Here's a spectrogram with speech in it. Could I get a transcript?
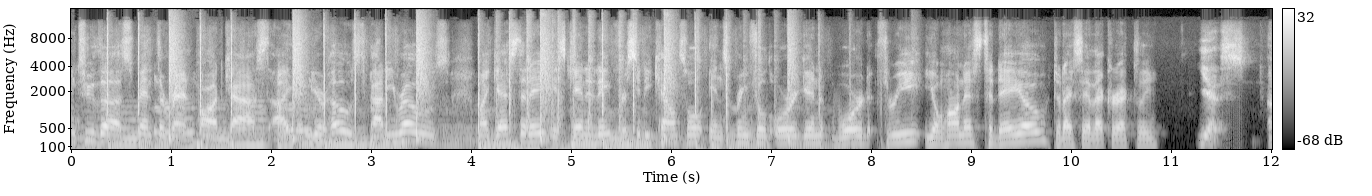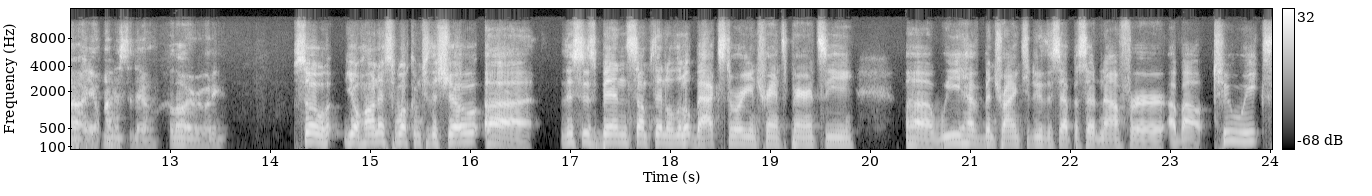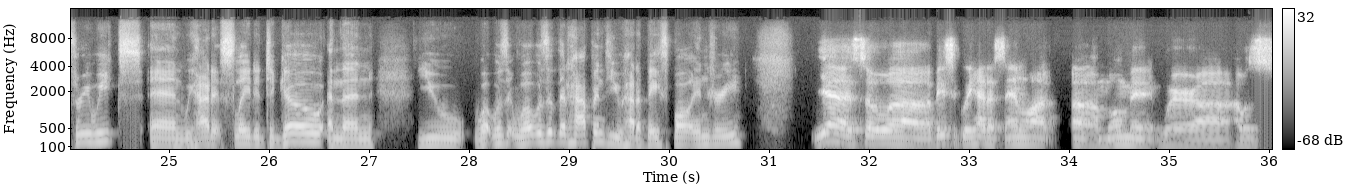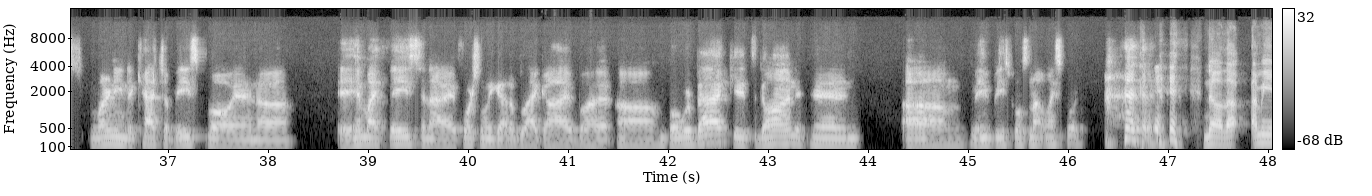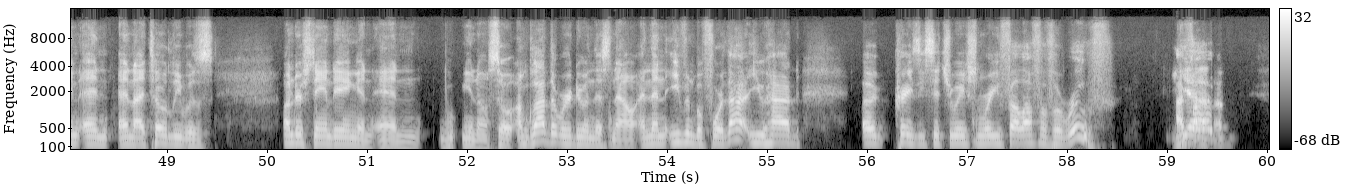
Welcome to the Spent the Rent podcast. I am your host, Patty Rose. My guest today is candidate for city council in Springfield, Oregon, Ward 3, Johannes Tadeo. Did I say that correctly? Yes, uh, Okay. Johannes Tadeo. Hello, everybody. So, Johannes, welcome to the show. Uh, this has been something a little backstory and transparency. Uh, we have been trying to do this episode now for about two weeks, three weeks, and we had it slated to go. And then you, what was it? What was it that happened? You had a baseball injury. Yeah, so uh, basically had a sandlot uh, moment where uh, I was learning to catch a baseball and uh, it hit my face, and I fortunately got a black eye. But um, but we're back; it's gone, and um, maybe baseball's not my sport. no, that I mean, and and I totally was understanding and and you know, so I'm glad that we're doing this now. And then even before that, you had a crazy situation where you fell off of a roof. I yeah, felt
